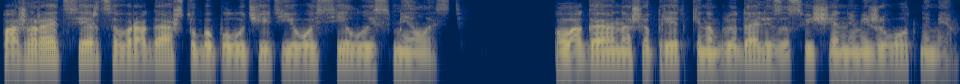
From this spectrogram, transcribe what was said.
Пожрать сердце врага, чтобы получить его силу и смелость. Полагаю, наши предки наблюдали за священными животными.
